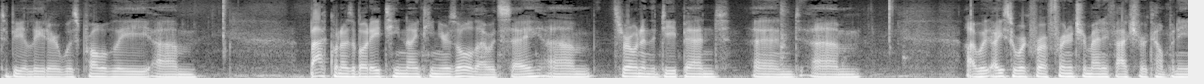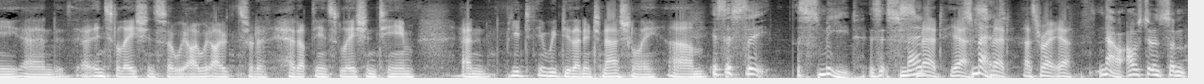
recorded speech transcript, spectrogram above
to be a leader was probably um, back when I was about 18, 19 years old, I would say, um, thrown in the deep end. And um, I, w- I used to work for a furniture manufacturer company and uh, installation. So we, I, would, I would sort of head up the installation team, and we do that internationally. Um, Is this the, the Smead? Is it Smed? SMED, yeah, Smed. SMED. That's right, yeah. Now, I was doing some.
